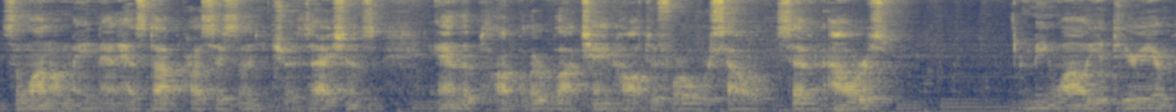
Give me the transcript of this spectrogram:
Solana mainnet has stopped processing transactions and the popular blockchain halted for over seven hours. Meanwhile, Ethereum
